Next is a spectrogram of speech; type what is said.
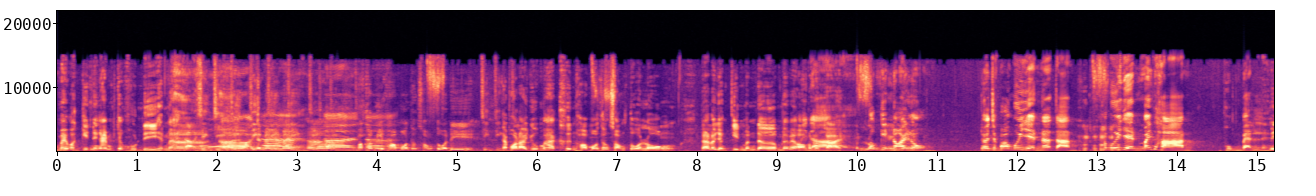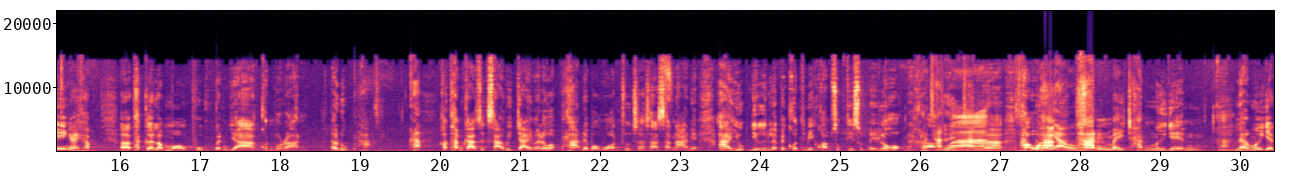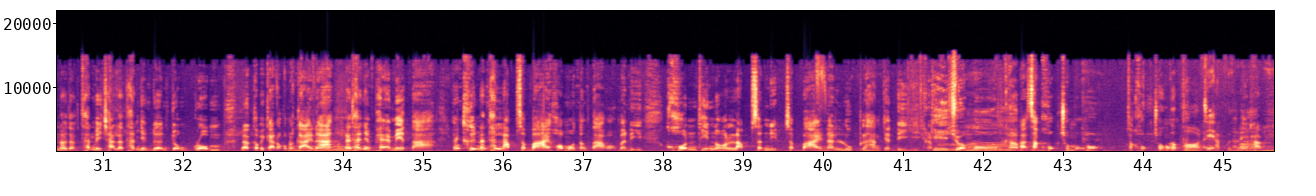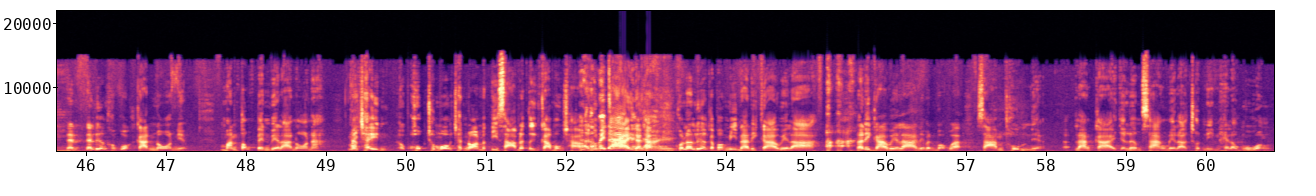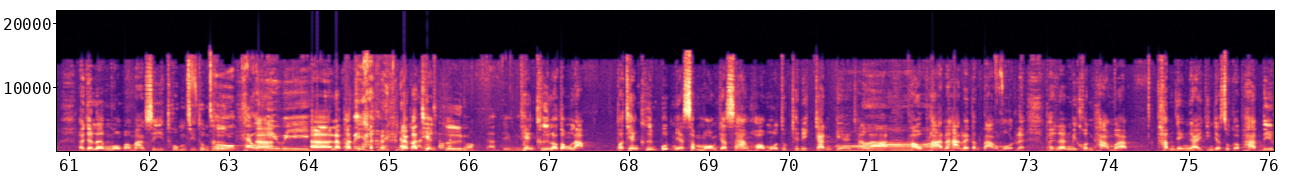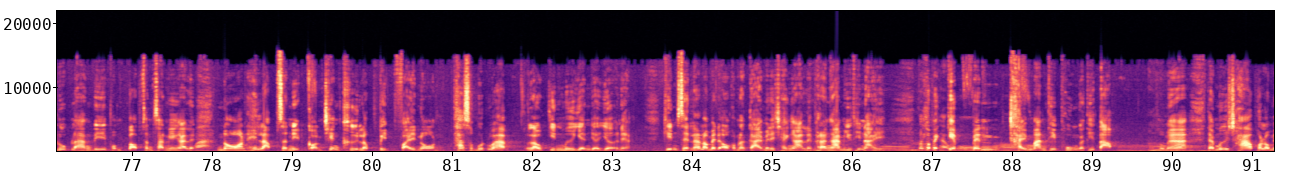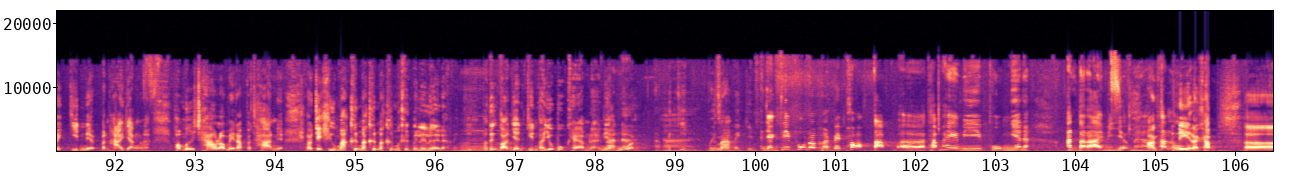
ไม่ว่ากินยังไงมันก็จะหุ่นดีเห็นไหมใช่จริงๆจริงเอๆอเห็นไหมเห็นไหมจริงๆเออใช่เพราะเขามีฮอร์โมนทั้งสองตัวดีจริงๆแต่พอเราอายุมากขึ้นฮอร์โมนทั้งสองตัวลง แล้วเรายังกินเหมือนเดิมและไม่ออกกำลังกายมันลต้องกินน้อยลง โดยเฉพาะมื้อเย็นนะอาจารย์ถ้ามื้อเย็นไม่ทานพุงแบนเลยนี่ไงครับเอ่อถ้าเกิดเรามองภูมิปัญญาคนโบราณเราดูพระสิ ครับเขาทำการศึกษาวิจัยมาแล้วว่าพระในบวรทุตศาสนาเนี่ยอายุยืนและเป็นคนที่มีความสุขที่สุดในโลกนะคเพรับราะฉันว่าฉันอ่าฉันเพราะว่ามื้อเดียวท่านไม่ฉันมื้อเย็นค่ะแล้วมื้อเย็นนอกจากท่านไม่ฉันแล้วท่านยังเดินจงกรมแล้วก็ไปการออกกำลังกายนะ และท่านยังแผ่เมตตานั้นคืนนั้นท่านหลับสบายฮอร์โมนต่างๆ ออกมาดี คนที่นอนหลับสนิทสบายนั้นรูปร่างจะดีครับกี่ชั่วโมงครับอะสักหกชั่วโมงหกสักหกผชั่วมโมงก็พอเลยครับคุณหมออะไรครับอย่างนี้แต่แต่เรื่องของการนอนเนี่ยมันต้องเป็นเวลานอนนะ ไม่ใช่ 6 ชั่วโมง ฉันนอนมาตีสามแล้วตื่น9ก้าโมงเช้าอันนี้ไม่ได้นะครับไม่ใช่คนละเรื่องกับเพราะมีนาฬิกาเวลา นาฬิกาเวลาเนี่ยมันบอกว่า3ามทุ่มเนี่ยร่างกายจะเริ่มสร้างเมลาโทนินให้เราง่วง เราจะเริ่มง่วงประมาณ4ี่ทุ่มสี่ทุ่มครึ่งถูกแถวอ่าทีวีเออแล้วก็แต่ไม่อยากไม่อยากแล้วก็เที่ยงคืนแถวทีวีเที่ยงคืนเราต้องหลับพอเที่ยงคืนปุ๊บเนี่ยสมองจะสร้างฮอร์โมนทุกชนิดกันแก่ชราเผาผลาญอาหารอะไรต่างๆหมดเลย เพราะฉะนั้นมีคนถามว่า ทำยังไงจึงจะสุขภาพดีรูปร่างดี ผมตอบสั้นๆง่ายๆเลย ว่านอนให้หลับสนิทก่อนเที่ยงคืนแล้วปิดไฟนอน ถ้าสมมติว่าเรากินมื้อเย็นเยอะๆเนี่ยกินเสร็จแล้วเราไม่ได้ออกกำลังกายไม่ได้ใช้งานเลย พลังงานมันอยู่ที่ไหน มันก็ไปเก็บเป็นไขมันที่พุงกับที่ตับถูกไหมฮะแต่มื้อเช้าพอเราไม่กินเนี่ยปัญหาอย่างนะพอมื้อเช้าเราไม่รับประทานเนี่ยเราจะหิวมากขึ้นมากขึ้นมากขึ้นมากขึ้นไปเรื่อยๆเลยพอถึงตอนเย็นกินพายุบุกแคมแล้วเนี่ยนั่นน่ะอ้วน ครับไม่กินใช่มื้อเช้าไม่กิน อย่างที่พูดว่ามันไปพอกตับเอ่อทำให้มีพุงเงี้ยนะ อันตรายมีเยอะไหมคะอันถ้านี่แหละครับเอ่อ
